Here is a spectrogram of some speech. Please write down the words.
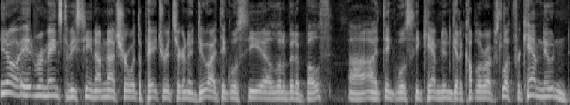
You know, it remains to be seen. I'm not sure what the Patriots are going to do. I think we'll see a little bit of both. Uh, I think we'll see Cam Newton get a couple of reps. Look, for Cam Newton,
